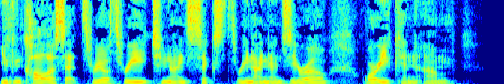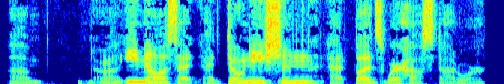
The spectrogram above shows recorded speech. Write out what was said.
you can call us at 303 296 3990, or you can um, um, uh, email us at, at donation at budswarehouse.org.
